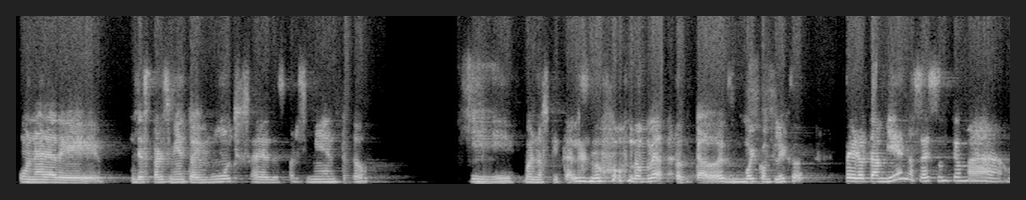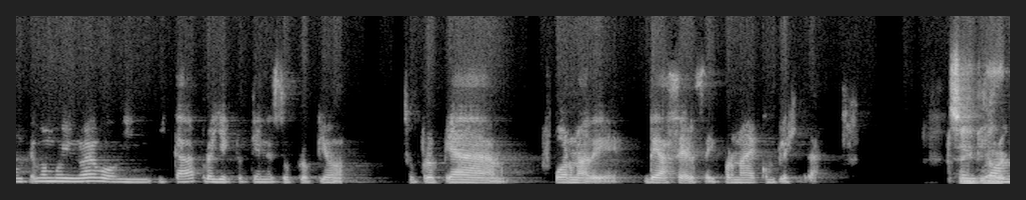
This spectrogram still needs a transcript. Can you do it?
un área de, de esparcimiento, hay muchas áreas de esparcimiento y bueno, hospitales no, no me ha tocado, es muy complejo, pero también, o sea, es un tema, un tema muy nuevo y, cada proyecto tiene su, propio, su propia forma de, de hacerse y forma de complejidad. Sí, claro.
